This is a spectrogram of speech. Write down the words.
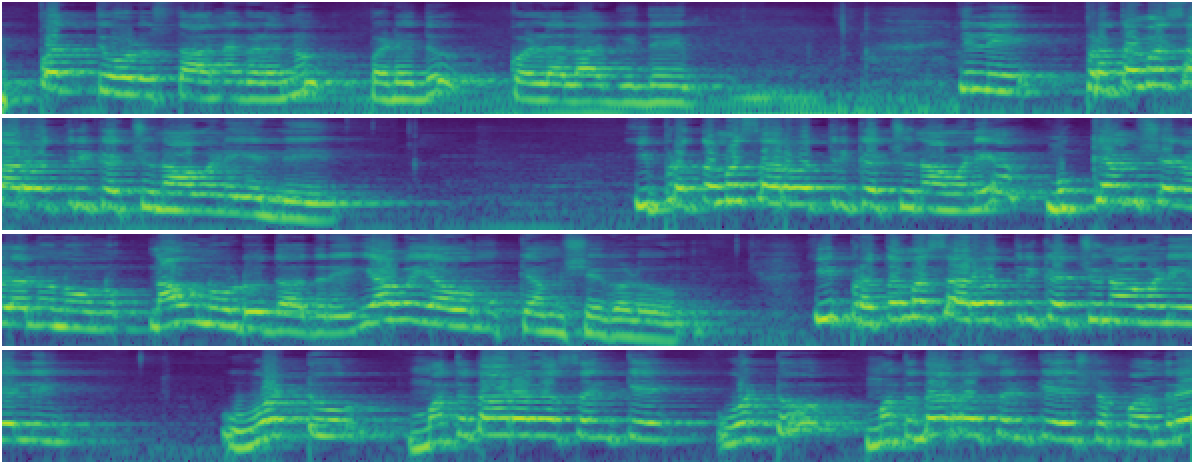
ಇಪ್ಪತ್ತೇಳು ಸ್ಥಾನಗಳನ್ನು ಪಡೆದುಕೊಳ್ಳಲಾಗಿದೆ. ಇಲ್ಲಿ ಪ್ರಥಮ ಸಾರ್ವತ್ರಿಕ ಚುನಾವಣೆಯಲ್ಲಿ ಈ ಪ್ರಥಮ ಸಾರ್ವತ್ರಿಕ ಚುನಾವಣೆಯ ಮುಖ್ಯಾಂಶಗಳನ್ನು ನಾವು ನೋಡುವುದಾದರೆ ಯಾವ ಯಾವ ಮುಖ್ಯಾಂಶಗಳು? ಈ ಪ್ರಥಮ ಸಾರ್ವತ್ರಿಕ ಚುನಾವಣೆಯಲ್ಲಿ ಒಟ್ಟು ಮತದಾರರ ಸಂಖ್ಯೆ, ಒಟ್ಟು ಮತದಾರರ ಸಂಖ್ಯೆ ಎಷ್ಟಪ್ಪ ಅಂದರೆ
